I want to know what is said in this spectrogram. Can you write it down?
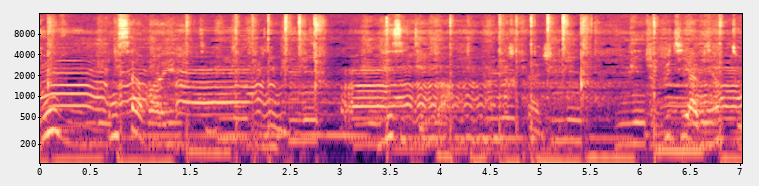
dont vous pensez avoir hérité? N'hésitez pas à partager. Je vous dis à bientôt.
